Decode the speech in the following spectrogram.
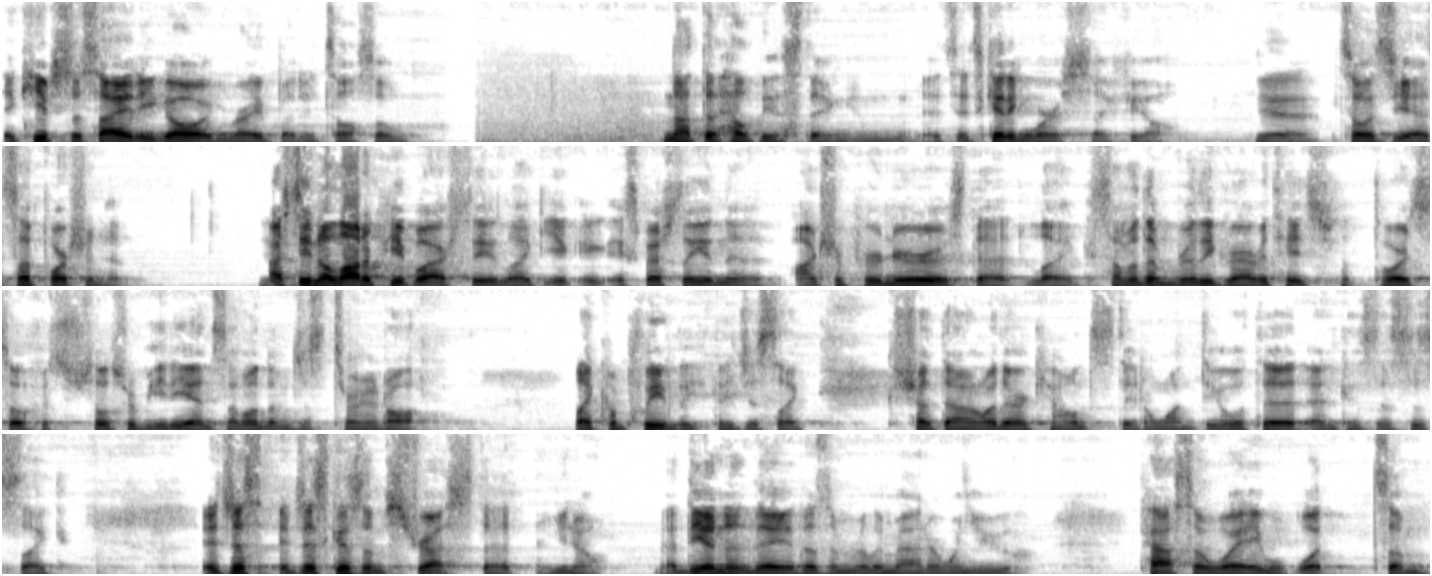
it keeps society going, right? But it's also not the healthiest thing, and it's it's getting worse. I feel. Yeah. So it's yeah, it's unfortunate. Yeah. I've seen a lot of people actually like, especially in the entrepreneurs, that like some of them really gravitate towards social media, and some of them just turn it off, like completely. They just like shut down all their accounts. They don't want to deal with it, and because this is like, it just it just gives them stress that you know at the end of the day, it doesn't really matter when you pass away what some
